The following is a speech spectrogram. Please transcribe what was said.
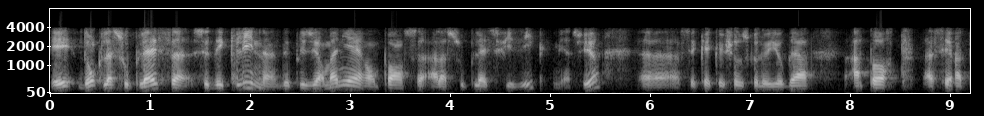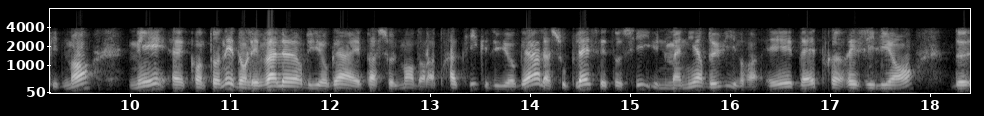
Et donc la souplesse se décline de plusieurs manières. On pense à la souplesse physique, bien sûr, euh, c'est quelque chose que le yoga apporte assez rapidement, mais euh, quand on est dans les valeurs du yoga et pas seulement dans la pratique du yoga, la souplesse est aussi une manière de vivre et d'être résilient, de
